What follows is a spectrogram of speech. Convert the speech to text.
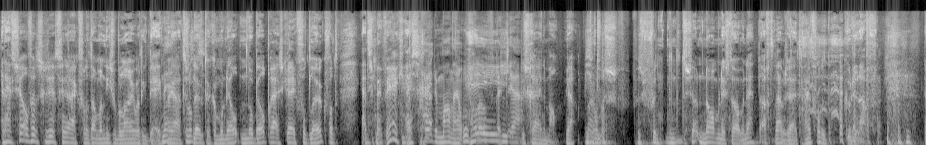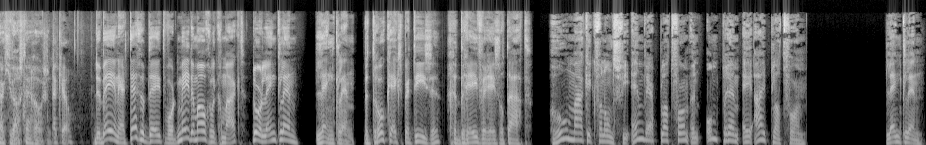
hij heeft zelf wel eens gezegd: van, ja, ik vond het allemaal niet zo belangrijk wat ik deed. Nee, maar ja, het klopt. is leuk dat ik een model, Nobelprijs kreeg. Ik vond het leuk, want ja, het is mijn werk. Hè. Bescheiden man, hè? ongelooflijk. Hele ja. bescheiden man. Ja, bijzonder. Nomen is Nomen, hè? De achternaam is uit. Hij vond het good enough. Dankjewel, Stijn Roosen. Dankjewel. De BNR Tech Update wordt mede mogelijk gemaakt door Lenklen. Lenklen. Betrokken expertise, gedreven resultaat. Hoe maak ik van ons VMware-platform een on-prem AI-platform? Lenklen.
